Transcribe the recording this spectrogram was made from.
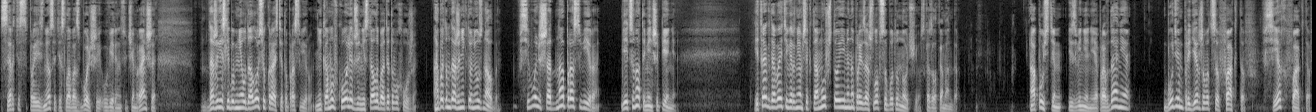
Сертис произнес эти слова с большей уверенностью, чем раньше. «Даже если бы мне удалось украсть эту просвиру, никому в колледже не стало бы от этого хуже. Об этом даже никто не узнал бы. Всего лишь одна просвира, ей цена-то меньше пенни». «Итак, давайте вернемся к тому, что именно произошло в субботу ночью», — сказал командор. Опустим извинения и оправдания, будем придерживаться фактов, всех фактов.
